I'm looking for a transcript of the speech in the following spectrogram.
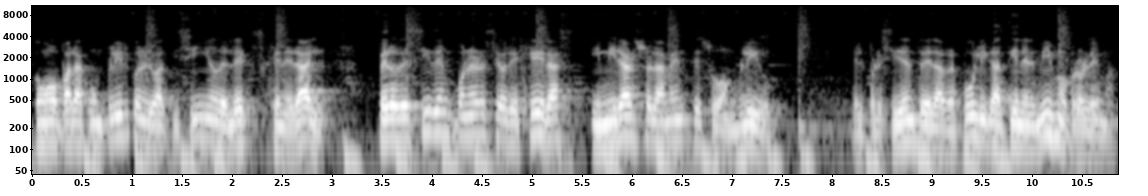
como para cumplir con el vaticinio del ex general, pero deciden ponerse orejeras y mirar solamente su ombligo. El presidente de la República tiene el mismo problema.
